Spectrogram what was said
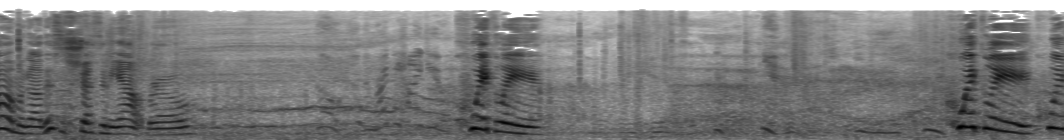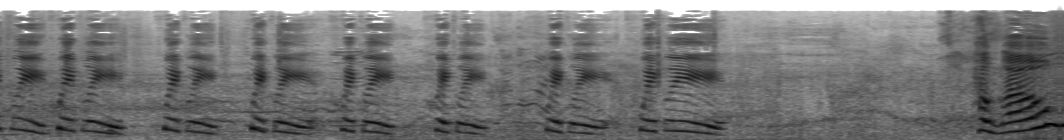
Oh my god, this is stressing me out, bro. Go. I'm right behind you. Quickly. Quickly, quickly, quickly, quickly, quickly, quickly, quickly, quickly, quickly. Hello?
